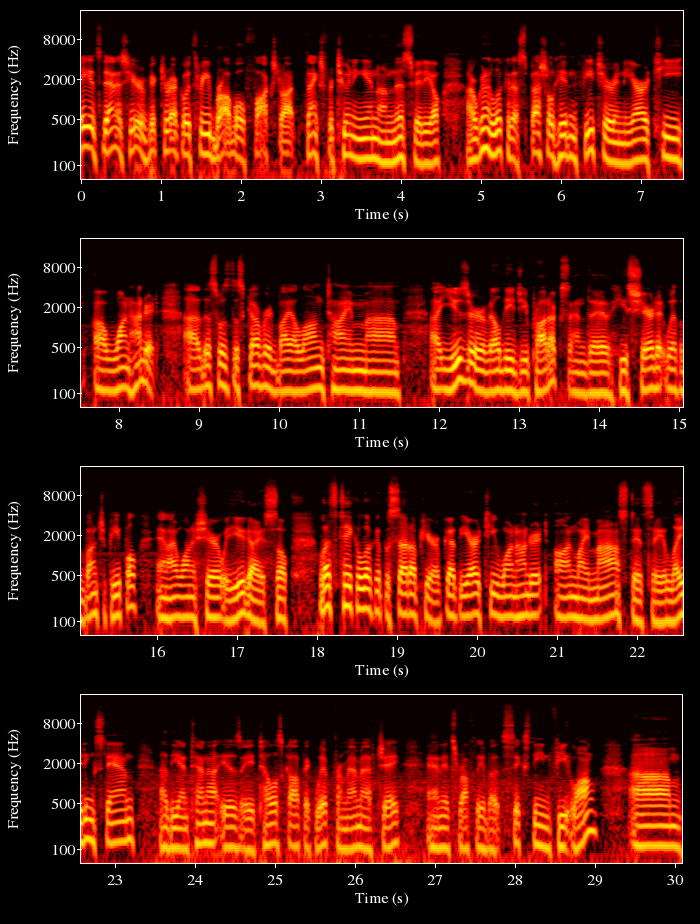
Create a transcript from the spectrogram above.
Hey, it's Dennis here, Victor Echo 3 Bravo Foxtrot. Thanks for tuning in on this video. Uh, we're going to look at a special hidden feature in the RT100. Uh, uh, this was discovered by a longtime um, user of LDG products and uh, he's shared it with a bunch of people and I want to share it with you guys. So let's take a look at the setup here. I've got the RT100 on my mast. It's a lighting stand. The antenna is a telescopic whip from MFJ and it's roughly about 16 feet long.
